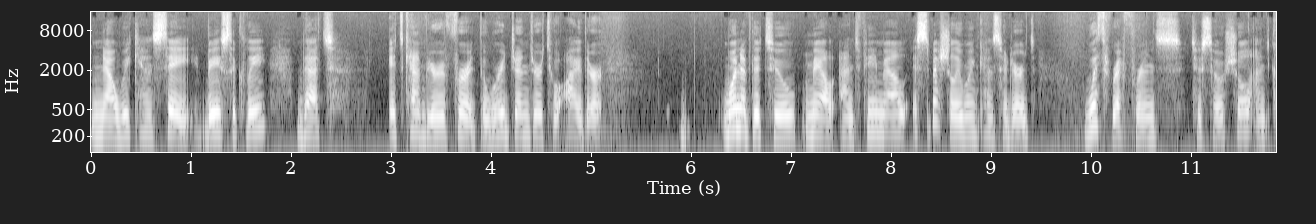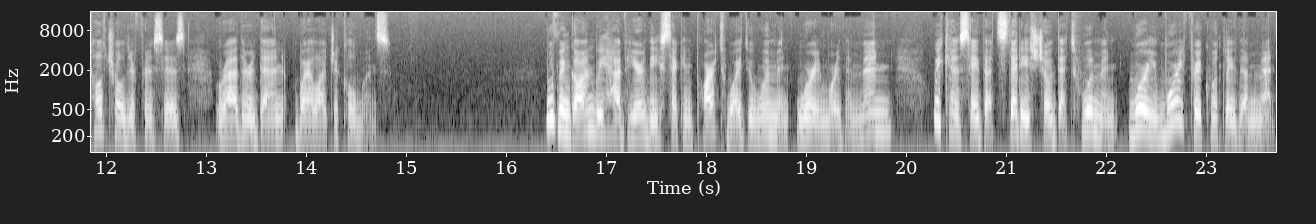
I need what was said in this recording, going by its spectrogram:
Now we can say basically that it can be referred, the word gender, to either one of the two, male and female, especially when considered with reference to social and cultural differences rather than biological ones. Moving on, we have here the second part, why do women worry more than men? We can say that studies show that women worry more frequently than men.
